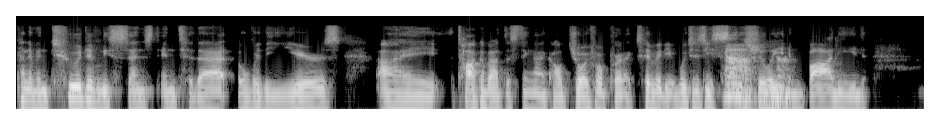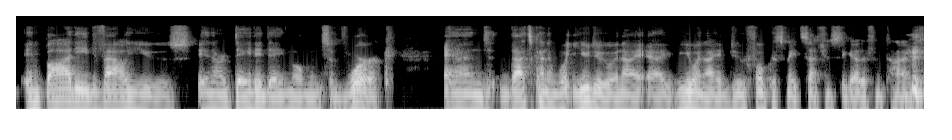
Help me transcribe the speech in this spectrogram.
kind of intuitively sensed into that over the years. I talk about this thing I call joyful productivity, which is essentially yeah, embodied embodied values in our day-to-day moments of work and that's kind of what you do. And I, I you and i do Focusmate sessions together sometimes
